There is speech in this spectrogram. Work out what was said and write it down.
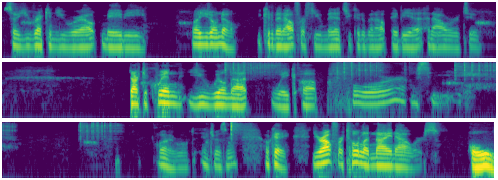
So you reckon you were out maybe? Well, you don't know. You could have been out for a few minutes. You could have been out maybe a, an hour or two. Dr. Quinn, you will not wake up for. Let me see. Oh, I rolled interesting. Okay, you're out for a total of nine hours. Oh,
